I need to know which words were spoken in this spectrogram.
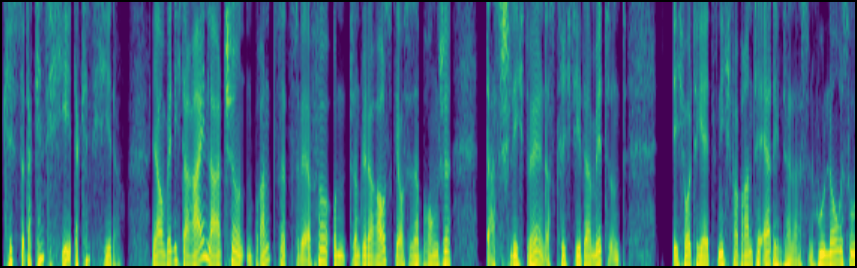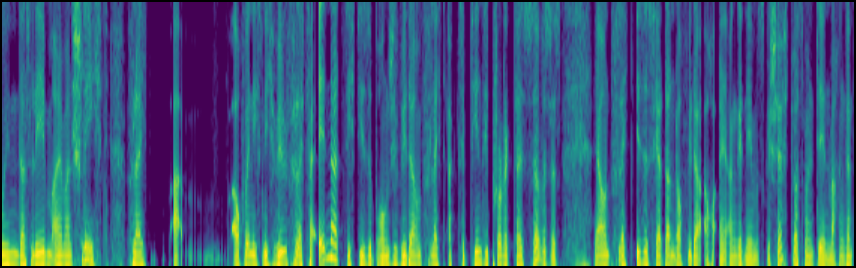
Kiste. Da kennt sich jeder, da kennt sich jeder. Ja, und wenn ich da reinlatsche und einen Brandsatz werfe und dann wieder rausgehe aus dieser Branche, das schlicht Wellen, das kriegt jeder mit. Und ich wollte ja jetzt nicht verbrannte Erde hinterlassen. Who knows, wohin das Leben einmal schlägt. Vielleicht, äh, auch wenn ich es nicht will, vielleicht verändert sich diese Branche wieder und vielleicht akzeptieren sie Productized Services. Ja, und vielleicht ist es ja dann doch wieder auch ein angenehmes Geschäft, was man mit denen machen kann.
